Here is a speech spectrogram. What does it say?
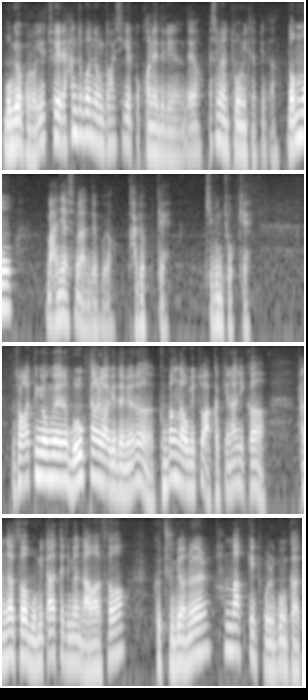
목욕으로 일주일에 한두 번 정도 하시길 꼭 권해드리는데요. 하시면 도움이 됩니다. 너무 많이 하시면 안 되고요. 가볍게. 기분 좋게. 저 같은 경우에는 목욕탕을 가게 되면은 금방 나오기 좀 아깝긴 하니까 담가서 몸이 따뜻해지면 나와서 그 주변을 한 바퀴 돌고, 그러니까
